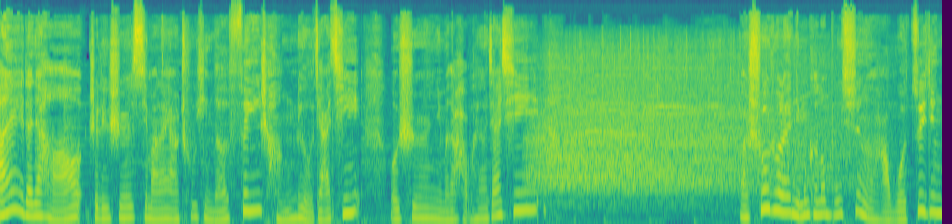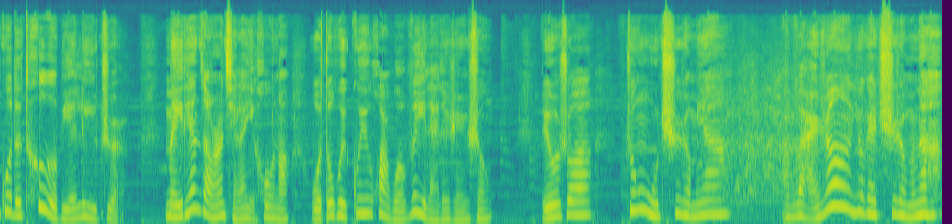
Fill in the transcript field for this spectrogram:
嗨，大家好，这里是喜马拉雅出品的《非常六加七》，我是你们的好朋友佳期。啊，说出来你们可能不信啊，我最近过得特别励志。每天早上起来以后呢，我都会规划我未来的人生，比如说中午吃什么呀，啊，晚上又该吃什么呢？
